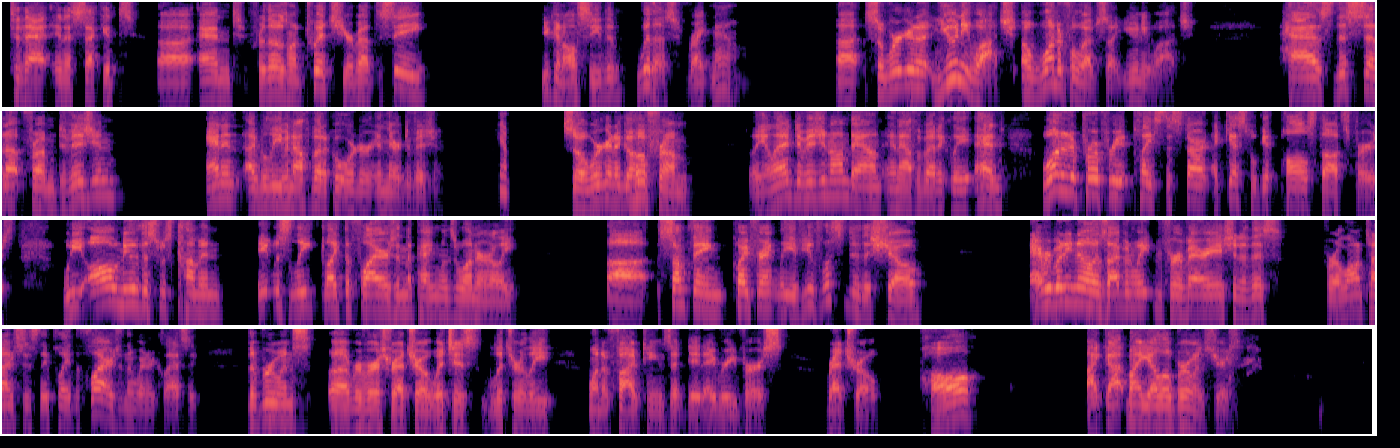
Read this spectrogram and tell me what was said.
to that in a second. Uh, and for those on Twitch, you're about to see, you can all see them with us right now. Uh, so we're going to, UniWatch, a wonderful website, UniWatch, has this set up from division and in, I believe, in alphabetical order in their division. Yep. So we're going to go from the Atlantic Division on down and alphabetically. And what an appropriate place to start. I guess we'll get Paul's thoughts first. We all knew this was coming. It was leaked like the Flyers and the Penguins won early. Uh, something, quite frankly, if you've listened to this show, everybody knows I've been waiting for a variation of this for a long time since they played the Flyers in the Winter Classic. The Bruins uh, reverse retro, which is literally one of five teams that did a reverse retro. Paul, I got my yellow Bruins jersey.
